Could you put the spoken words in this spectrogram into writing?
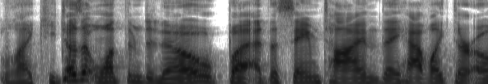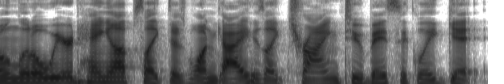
like, he doesn't want them to know, but at the same time, they have like their own little weird hangups. Like, there's one guy who's like trying to basically get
